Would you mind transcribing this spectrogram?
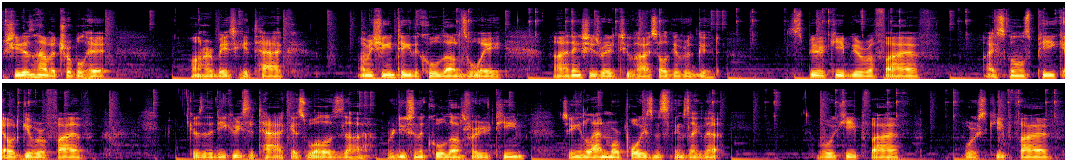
she doesn't have a triple hit on her basic attack. I mean, she can take the cooldowns away. Uh, I think she's rated too high, so I'll give her a good. Spirit Keep, give her a 5. Ice Golem's Peak, I would give her a 5 because of the decreased attack as well as uh, reducing the cooldowns for your team so you can land more poisons, things like that. Void Keep 5, Force Keep 5,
